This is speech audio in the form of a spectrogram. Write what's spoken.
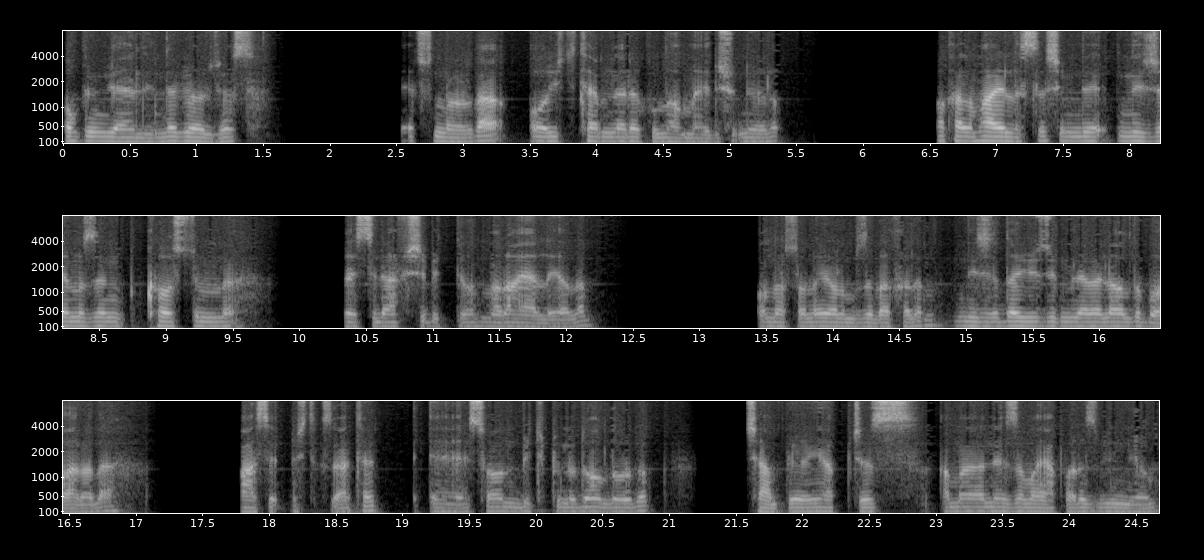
O gün geldiğinde göreceğiz. Efsunları da o itemlere kullanmayı düşünüyorum. Bakalım hayırlısı. Şimdi Ninja'mızın kostümü ve silah fişi bitti. Onları ayarlayalım. Ondan sonra yolumuza bakalım. Ninja'da 120 level oldu bu arada. Bahsetmiştik zaten. Ee, son bir tüpünü doldurdum. Şampiyon yapacağız. Ama ne zaman yaparız bilmiyorum.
